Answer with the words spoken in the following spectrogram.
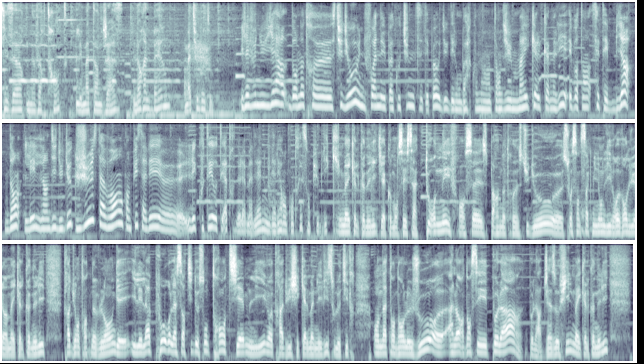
6h, 9h30, les matins de jazz. Laure Alberne, Mathieu Baudou. Il est venu hier dans notre euh, studio. Une fois n'est pas coutume, c'était pas au Duc des Lombards qu'on a entendu Michael Connelly. Et pourtant, c'était bien dans les lundis du Duc, juste avant qu'on puisse aller euh, l'écouter au théâtre de la Madeleine où il allait rencontrer son public. Michael Connelly qui a commencé sa tournée française par notre studio. 65 euh, millions de livres vendus, hein, Michael Connelly, traduit en 39 langues. Et il est là pour la sortie de son 30e livre, traduit chez Calman Levy sous le titre En attendant le jour. Alors, dans ses polars, polar jazzophile, Michael Connelly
